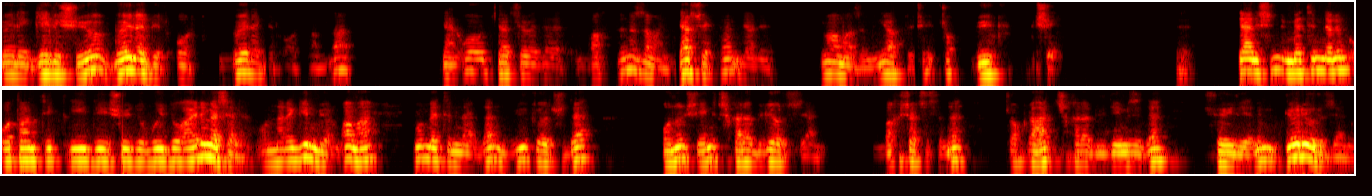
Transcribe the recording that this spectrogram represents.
böyle gelişiyor. Böyle bir ortam, böyle bir ortamda yani o çerçevede baktığınız zaman gerçekten yani İmam Azam'ın yaptığı şey çok büyük bir şey. Yani şimdi metinlerin otantikliğiydi, şuydu, buydu ayrı mesele. Onlara girmiyorum ama bu metinlerden büyük ölçüde onun şeyini çıkarabiliyoruz yani. Bakış açısını çok rahat çıkarabildiğimizi de söyleyelim. Görüyoruz yani.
